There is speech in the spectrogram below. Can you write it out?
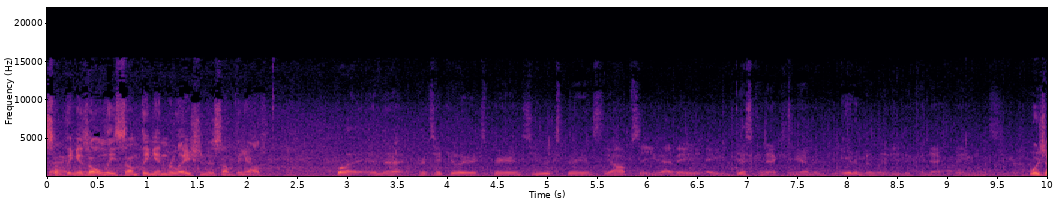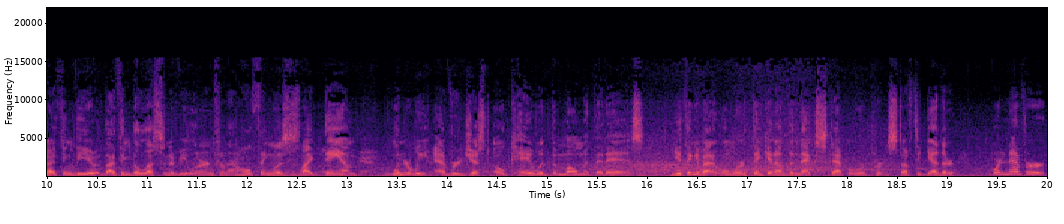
Something is only something in relation to something else. But in that particular experience, you experience the opposite. You have a, a disconnection. You have an inability to connect things. Which I think the I think the lesson to be learned from that whole thing was just like, damn, when are we ever just okay with the moment that is? You think about it when we're thinking of the next step or we're putting stuff together, we're never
